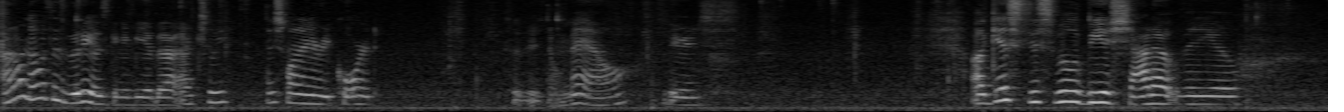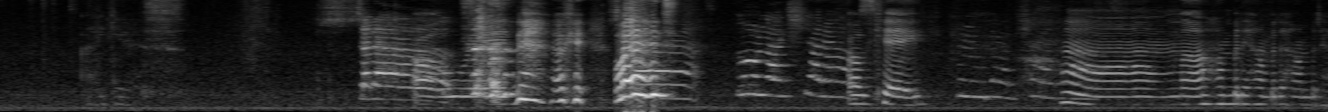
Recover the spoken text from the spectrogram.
I don't know what this video is gonna be about actually. I just wanted to record. So there's no mail. There's I guess this will be a shout out video. I guess. Shut up. Oh wait. okay. What? Who likes shoutouts? Okay. Who likes shoutouts? Hmm. Uh, humbada humbada humbada.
